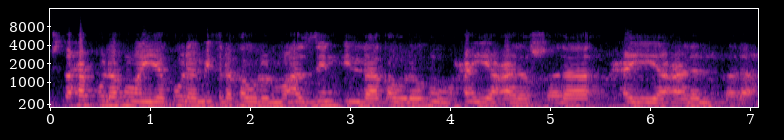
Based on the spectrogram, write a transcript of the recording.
يستحب له أن يقول مثل قول المؤذن إلا قوله حي على الصلاة حي على الفلاح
